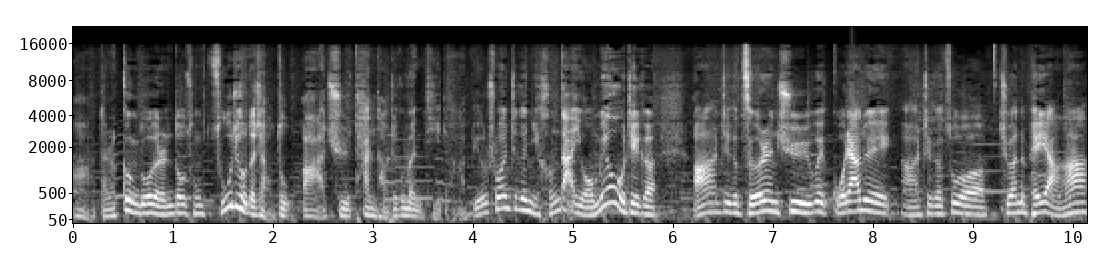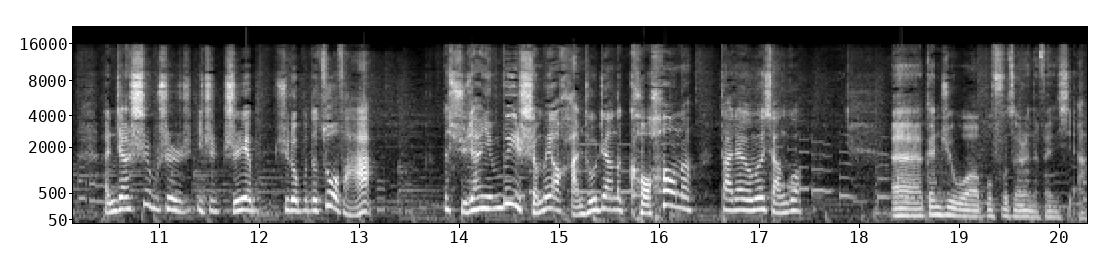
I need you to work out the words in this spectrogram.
啊，但是更多的人都从足球的角度啊去探讨这个问题啊，比如说这个你恒大有没有这个啊这个责任去为国家队啊这个做球员的培养啊？你这样是不是一支职业俱乐部的做法？那许家印为什么要喊出这样的口号呢？大家有没有想过？呃，根据我不负责任的分析啊。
